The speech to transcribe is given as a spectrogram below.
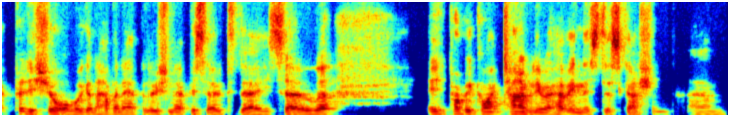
I'm pretty sure we're going to have an air pollution episode today. So uh, it's probably quite timely we're having this discussion. Um,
